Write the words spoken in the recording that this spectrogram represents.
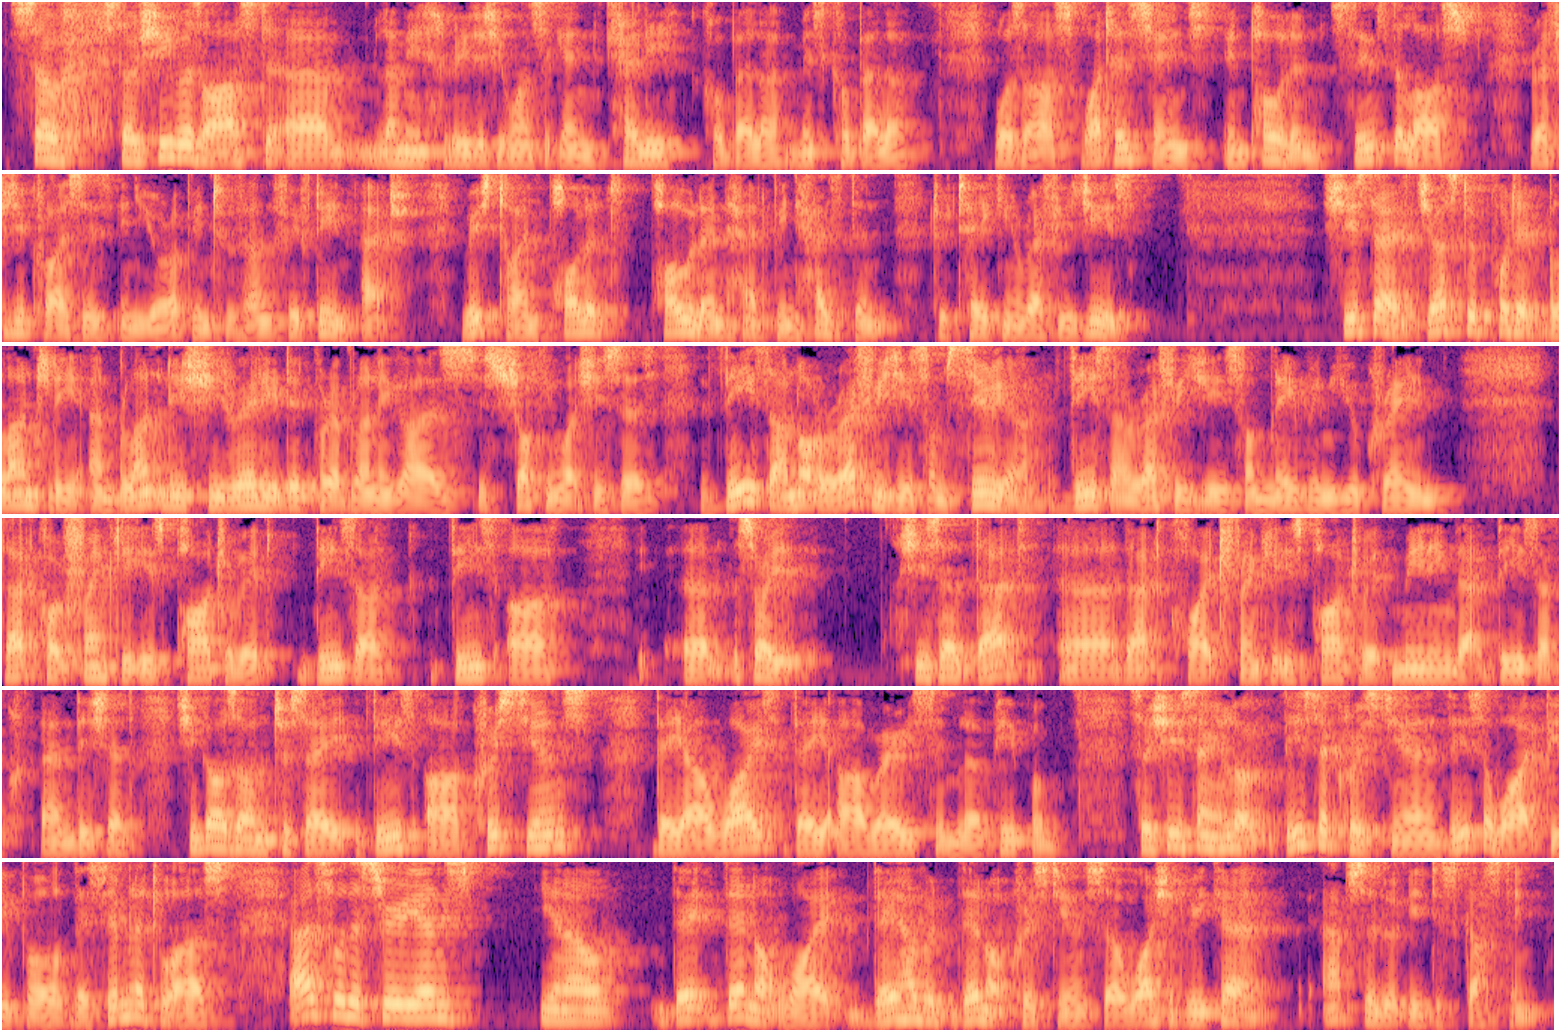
so, so she was asked. Um, let me read it you once again. Kelly Kobela, Miss Kobela, was asked what has changed in Poland since the last refugee crisis in Europe in 2015, at which time Poland, Poland had been hesitant to take in refugees. She said, just to put it bluntly, and bluntly, she really did put it bluntly, guys. It's shocking what she says. These are not refugees from Syria, these are refugees from neighboring Ukraine. That, quite frankly, is part of it. These are, these are, uh, sorry, she said that uh, that quite frankly is part of it, meaning that these are, and they said, she goes on to say, these are Christians they are white, they are very similar people. So she's saying, look, these are Christians, these are white people, they're similar to us. As for the Syrians, you know, they, they're not white, they have a, they're not Christians, so why should we care? Absolutely disgusting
